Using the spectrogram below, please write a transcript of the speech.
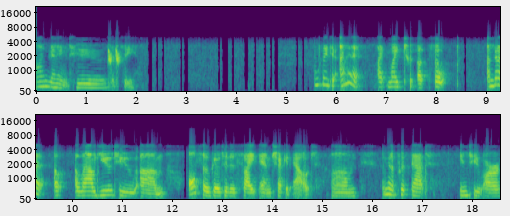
I'm going to, let's see. I'm going to, I'm going to, I, my, uh, so I'm going to uh, allow you to um, also go to this site and check it out. Um, I'm going to put that into our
